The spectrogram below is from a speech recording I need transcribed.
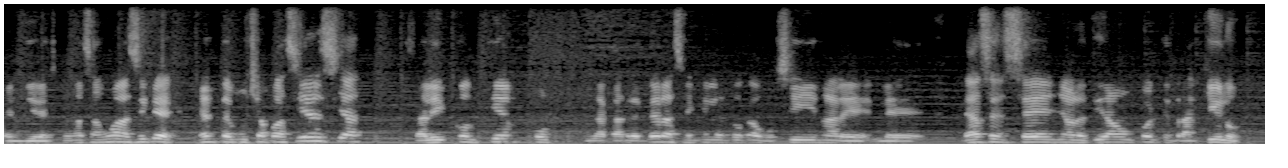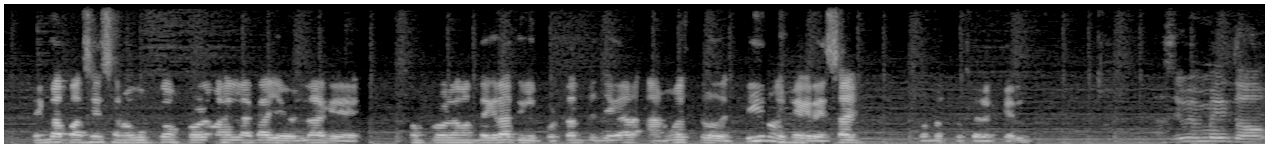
en dirección a San Juan. Así que, gente, mucha paciencia, salir con tiempo en la carretera, si a quien le toca bocina, le, le, le hacen señas, le tiran un corte, tranquilo, tenga paciencia, no busquemos problemas en la calle, ¿verdad? Que son problemas de gratis, lo importante es llegar a nuestro destino y regresar con nuestros seres queridos. Así mismo,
